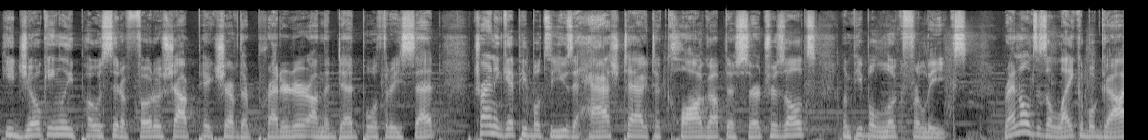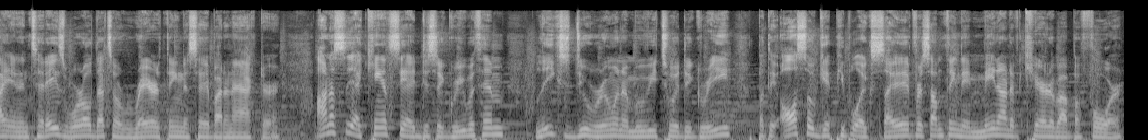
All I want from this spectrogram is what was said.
He jokingly posted a photoshopped picture of the Predator on the Deadpool 3 set, trying to get people to use a hashtag to clog up their search results when people look for leaks. Reynolds is a likable guy, and in today's world, that's a rare thing to say about an actor. Honestly, I can't say I disagree with him. Leaks do ruin a movie to a degree, but they also get people excited for something they may not have cared about before.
